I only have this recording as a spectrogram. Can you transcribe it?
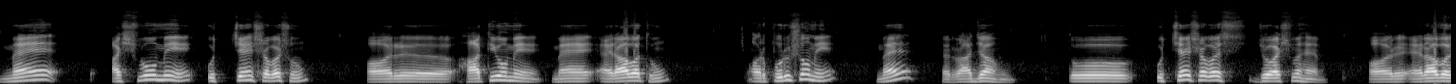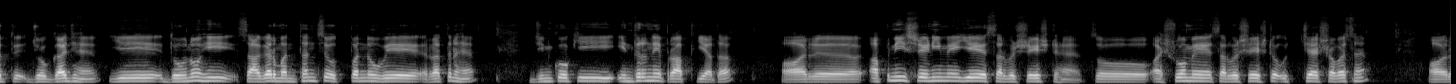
मैं अश्वों में उच्च श्रवश हूँ और हाथियों में मैं ऐरावत हूँ और पुरुषों में मैं राजा हूँ। तो उच्चय श्रवस जो अश्व हैं और ऐरावत जो गज हैं, ये दोनों ही सागर मंथन से उत्पन्न हुए रत्न हैं, जिनको कि इंद्र ने प्राप्त किया था। और अपनी श्रेणी में ये सर्वश्रेष्ठ हैं तो अश्वों में सर्वश्रेष्ठ उच्च श्रवस हैं और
